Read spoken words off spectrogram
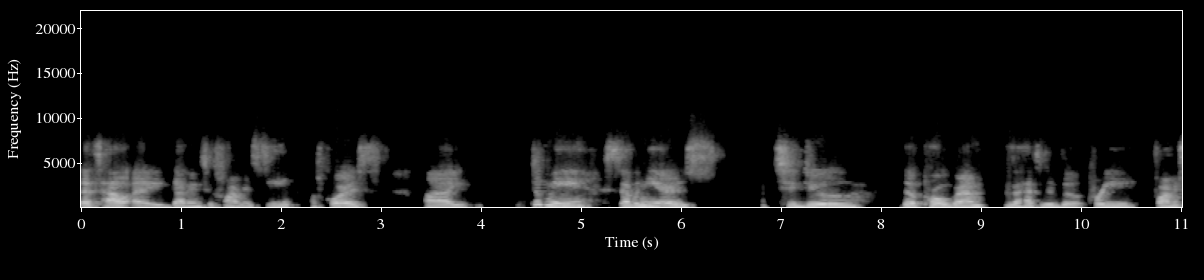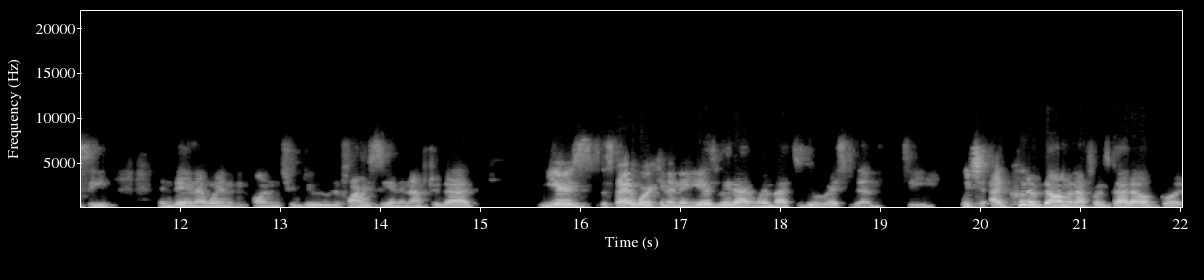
that's how I got into pharmacy. Of course, uh, it took me seven years to do the program because I had to do the pre pharmacy, and then I went on to do the pharmacy, and then after that, years started working, and then years later, I went back to do residency, which I could have done when I first got out, but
